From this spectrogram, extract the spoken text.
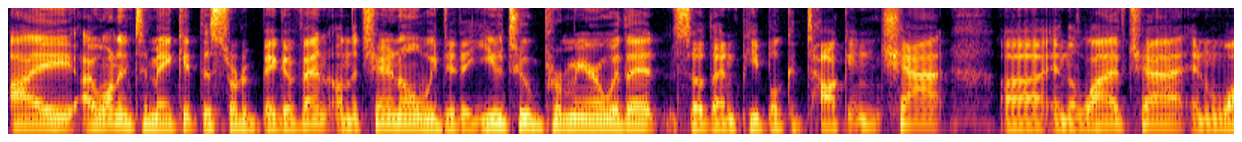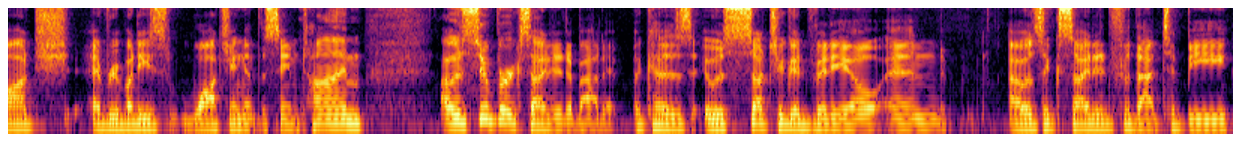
I I wanted to make it this sort of big event on the channel. We did a YouTube premiere with it, so then people could talk in chat, uh, in the live chat, and watch. Everybody's watching at the same time. I was super excited about it because it was such a good video, and I was excited for that to be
